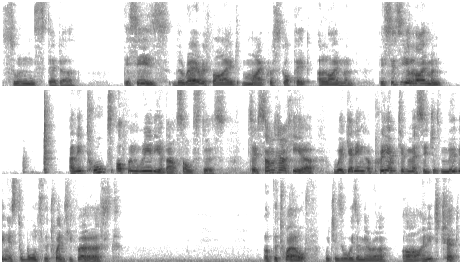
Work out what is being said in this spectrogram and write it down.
Sunsteder. This is the rarefied microscopic alignment. This is the alignment. And it talks often really about solstice. So somehow here, we're getting a preemptive message that's moving us towards the 21st of the 12th, which is always a mirror. Oh, I need to check.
